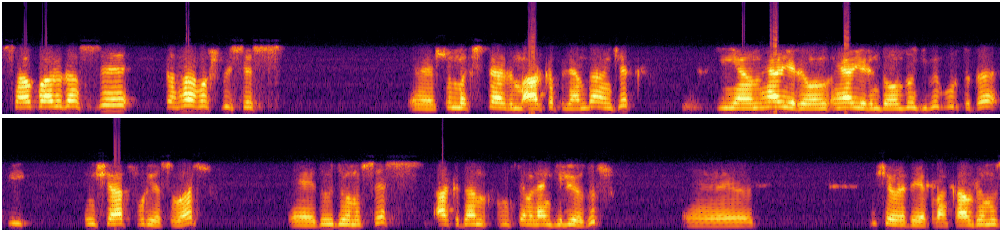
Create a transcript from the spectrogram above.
Sao Paulo'dan size daha hoş bir ses e, sunmak isterdim arka planda ancak dünyanın her yeri her yerinde olduğu gibi burada da bir inşaat furyası var. E, duyduğunuz ses arkadan muhtemelen geliyordur. E, bu çevrede yapılan, kaldığımız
